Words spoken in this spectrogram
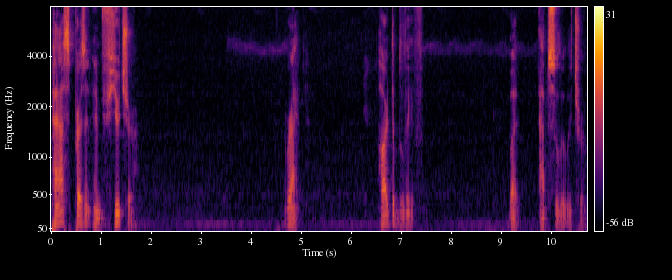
past, present, and future. Right. Hard to believe, but absolutely true.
